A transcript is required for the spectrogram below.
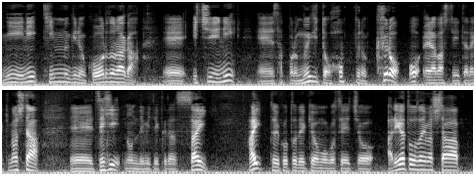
2位に金麦のゴールドラガー、え1位に、え札幌麦とホップの黒を選ばせていただきました。えー、ぜひ飲んでみてください。はい。ということで今日もご清聴ありがとうございました。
